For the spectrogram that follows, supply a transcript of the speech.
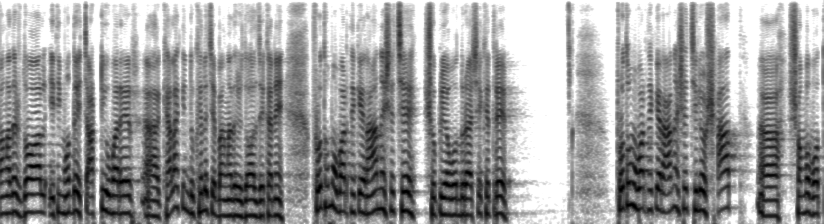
বাংলাদেশ দল ইতিমধ্যে চারটি ওভারের খেলা কিন্তু খেলেছে বাংলাদেশ দল, যেখানে প্রথম ওভার থেকে রান এসেছে। সুপ্রিয় বন্ধুরা, সেক্ষেত্রে প্রথম ওভার থেকে রান এসেছিল সাত সম্ভবত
